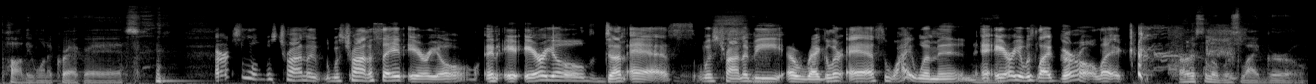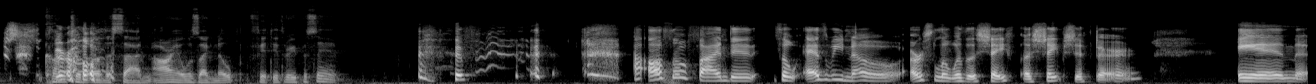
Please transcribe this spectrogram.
Polly want to crack her ass. Ursula was trying to was trying to save Ariel, and Ariel's dumb ass was trying to be a regular ass white woman, and mm-hmm. Ariel was like, "Girl, like." Ursula was like, "Girl, come girl. to the other side," and Ariel was like, "Nope, fifty three percent." I also find it so as we know, Ursula was a shape a shapeshifter, and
